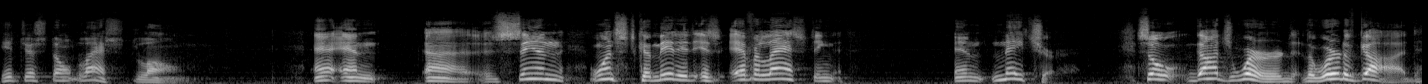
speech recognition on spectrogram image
It just don't last long. And, and uh, sin, once committed, is everlasting in nature. So, God's Word, the Word of God,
